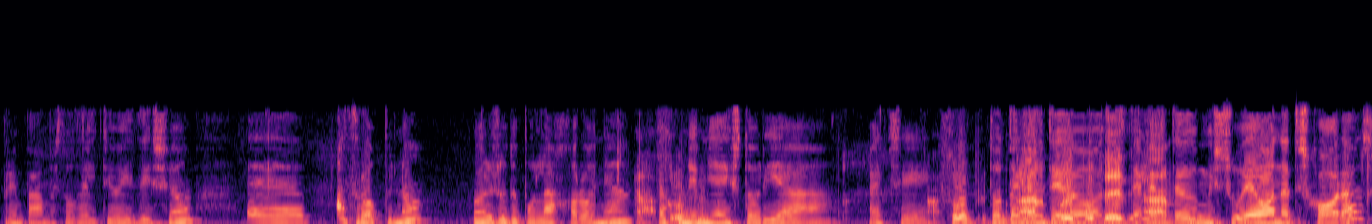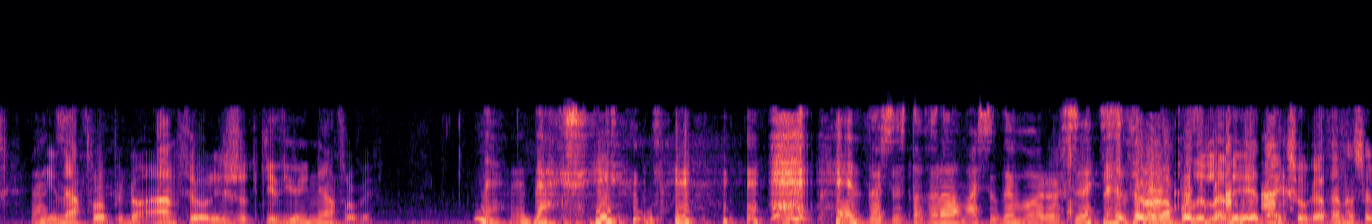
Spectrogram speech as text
πριν πάμε στο δελτίο ειδήσεων. Ε, ανθρώπινο, γνωρίζονται πολλά χρόνια. Έχουν μια ιστορία έτσι, ανθρώπινο. τον τελευταίο, τελευταίο αν... μισού αιώνα της χώρας. Είναι ανθρώπινο αν θεωρήσεις ότι και δύο είναι άνθρωποι. Ναι, εντάξει. Έδωσε το χρώμα σου, δεν μπορούσε. Ε, θέλω να πω δηλαδή, εντάξει, ο καθένας. Ε,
